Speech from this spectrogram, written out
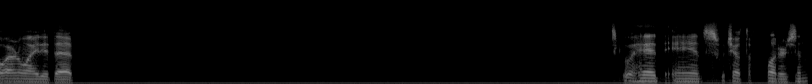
Oh, I don't know why I did that. Let's go ahead and switch out the flutters in.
